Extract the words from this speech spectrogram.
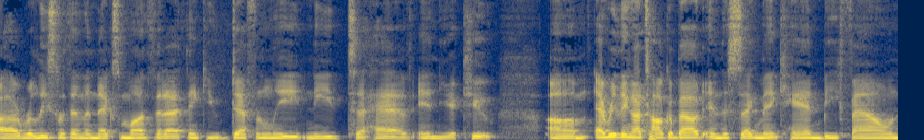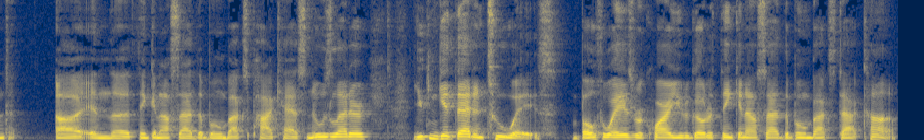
uh, released within the next month that I think you definitely need to have in your queue. Um, everything I talk about in this segment can be found uh, in the Thinking Outside the Boombox podcast newsletter. You can get that in two ways. Both ways require you to go to thinkingoutsidetheboombox.com.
